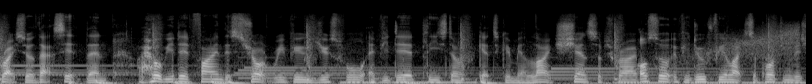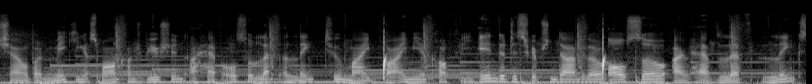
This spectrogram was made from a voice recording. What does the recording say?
Right, so that's it then. I hope you did find this short review useful. If you did, please don't forget to give me a like, share and subscribe. Also, if you do feel like supporting this channel by making a small contribution, I have also left a link to my buy me a coffee in the description down below. Also, I have left links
